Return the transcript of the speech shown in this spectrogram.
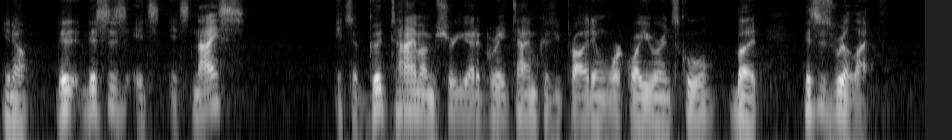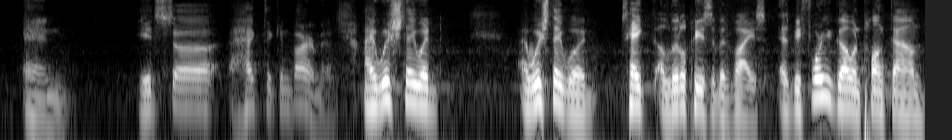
You know, Th- this is it's it's nice. It's a good time. I'm sure you had a great time because you probably didn't work while you were in school, but this is real life, and it's a hectic environment. I wish they would. I wish they would take a little piece of advice as before you go and plunk down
